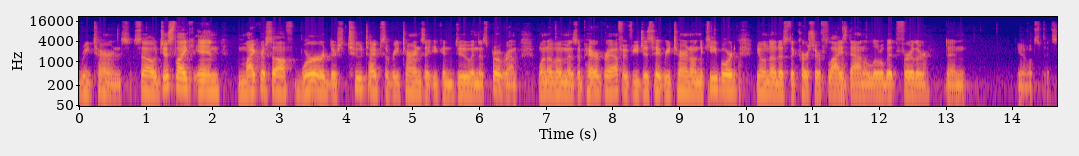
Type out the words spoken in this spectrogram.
returns. So just like in Microsoft Word, there's two types of returns that you can do in this program. One of them is a paragraph. If you just hit return on the keyboard, you'll notice the cursor flies down a little bit further than, you know, it's, it's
